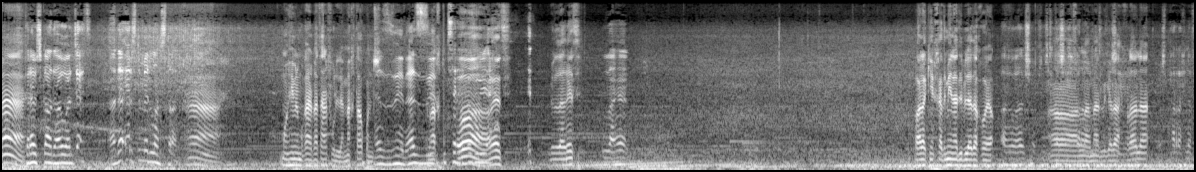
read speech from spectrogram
آه. كراوسكاد هو لتحت هذا ايرست ميدلاند سترات آه. مهم المغاربة تعرف ولا ما خطاوكمش هزين هزين. ما خط- واه غيت قول غيت الله هان ولكن خادمين هاد البلاد اخويا. آه شوف شوف والله ما هاد القلاع حفره لا واش بحال إحنا في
